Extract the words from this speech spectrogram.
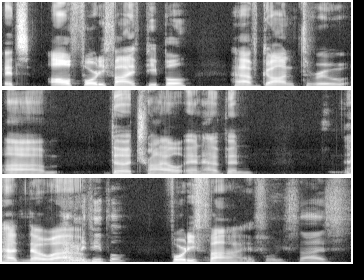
it's all 45 people have gone through um, the trial and have been had no um, how many people? 45. Forty-five.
